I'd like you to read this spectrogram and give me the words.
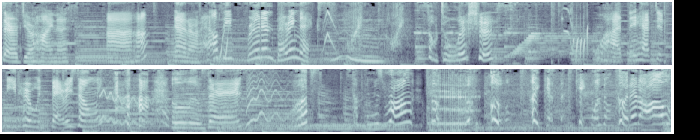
served, Your Highness. Uh-huh. And our healthy fruit and berry mix. Mmm, so delicious. What, they have to feed her with berries only? Losers. Whoops, something is wrong. I guess that cake wasn't good at all.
